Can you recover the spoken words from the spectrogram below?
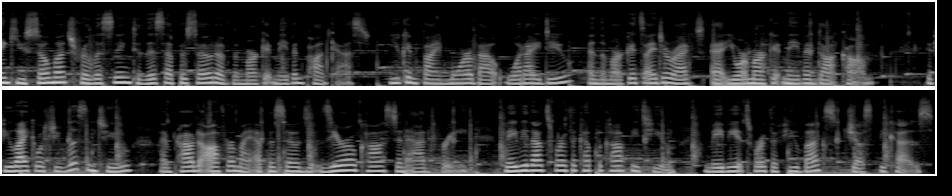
Thank you so much for listening to this episode of the Market Maven podcast. You can find more about what I do and the markets I direct at yourmarketmaven.com. If you like what you've listened to, I'm proud to offer my episodes at zero cost and ad free. Maybe that's worth a cup of coffee to you. Maybe it's worth a few bucks just because.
